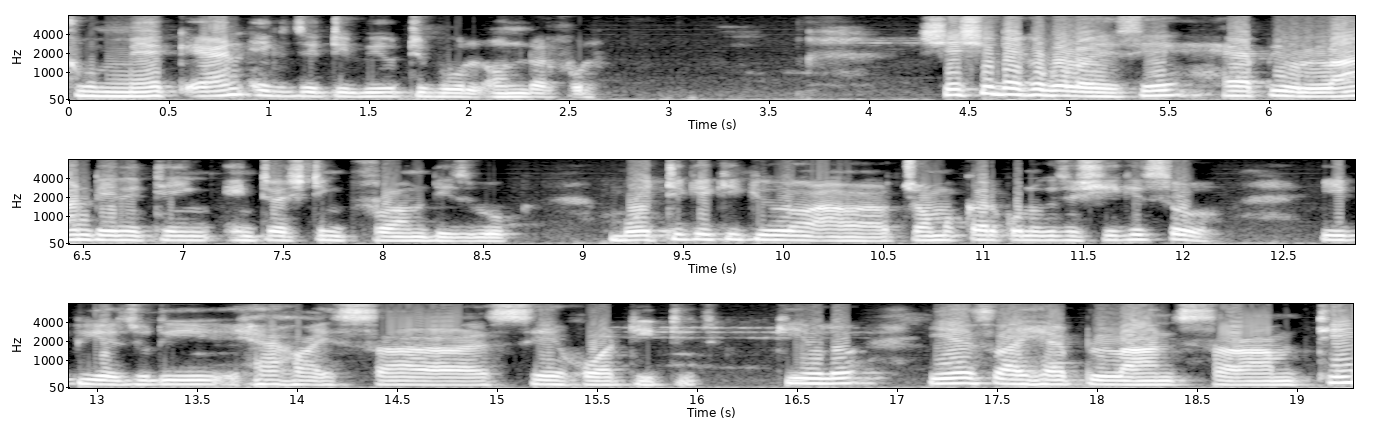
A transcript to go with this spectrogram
to make an adjective beautiful wonderful. শেষে দেখো বলা হয়েছে have you learn anything interesting from this book বই থেকে কি কেউ চমৎকার কোনো কিছু শিখেছো? ইপিএস যদি হ্যাঁ হয়, সে হোয়াট ইট ইজ কি হলো? Yes I have learn something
